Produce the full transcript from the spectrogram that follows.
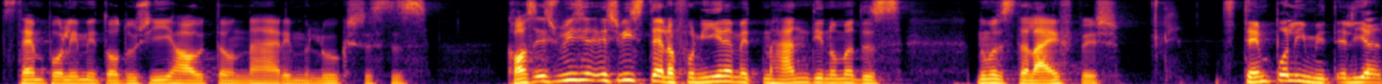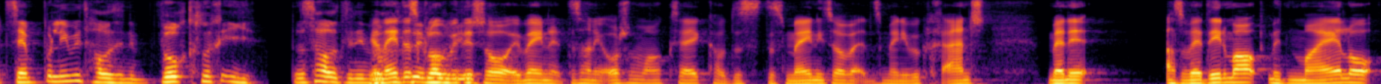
das Tempolimit auch einhalten und nachher immer schaust, dass das. Es ist wie, ist wie das Telefonieren mit dem Handy, nur dass, nur dass du live bist. Das Tempolimit, Elia, das Tempolimit ich nicht wirklich ein. Das ich nicht Ja, nein, das glaube ich dir schon. Ich meine, das habe ich auch schon mal gesagt. Das, das meine ich so, das meine ich wirklich ernst. Ich, also wenn ihr mal mit Maelo,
